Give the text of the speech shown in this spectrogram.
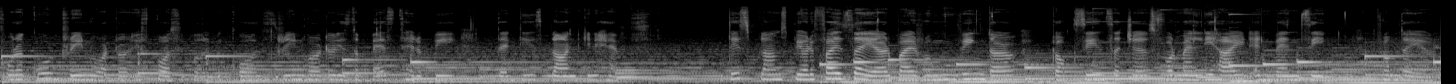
for a good rainwater if possible because rainwater is the best therapy that this plant can have. This plant purifies the air by removing the toxins such as formaldehyde and benzene from the air.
